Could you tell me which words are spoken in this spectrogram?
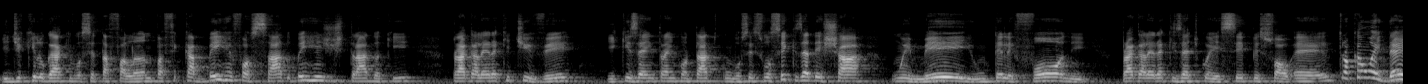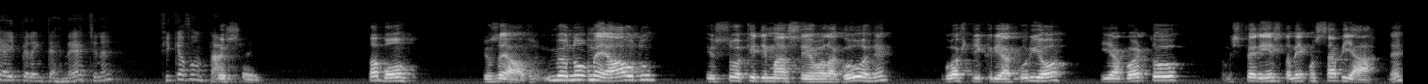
e de que lugar que você está falando, para ficar bem reforçado, bem registrado aqui, para a galera que te vê e quiser entrar em contato com você. Se você quiser deixar um e-mail, um telefone, para a galera que quiser te conhecer, pessoal, é, trocar uma ideia aí pela internet, né? Fique à vontade. Sei. Tá bom. José Alves. Meu nome é Aldo, eu sou aqui de Maceió, Alagoas, né? Gosto de criar curió e agora estou com experiência também com sabiá, né?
